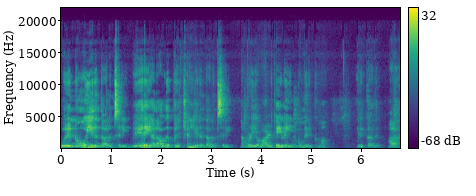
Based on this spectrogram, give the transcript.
ஒரு நோய் இருந்தாலும் சரி வேற ஏதாவது பிரச்சனை இருந்தாலும் சரி நம்முடைய வாழ்க்கையில இன்பம் இருக்குமா? இருக்காது. ஆக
